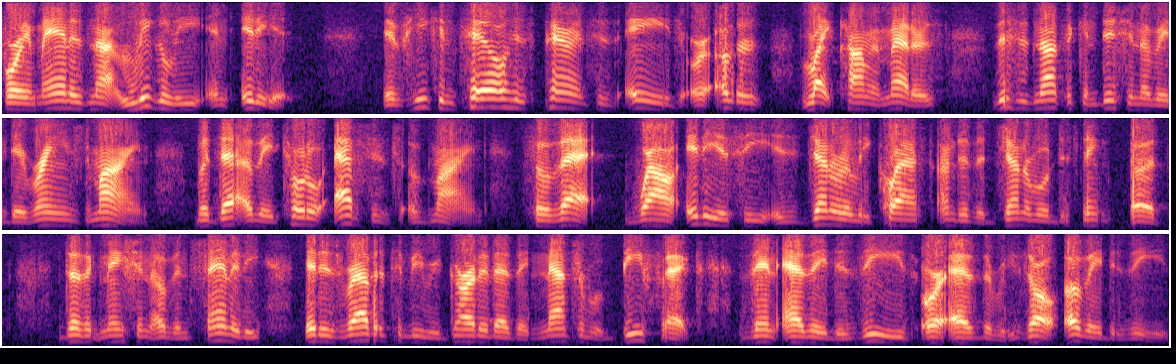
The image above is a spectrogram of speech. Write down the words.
for a man is not legally an idiot. If he can tell his parents his age or other like common matters, this is not the condition of a deranged mind, but that of a total absence of mind, so that while idiocy is generally classed under the general distinct, uh, designation of insanity, it is rather to be regarded as a natural defect than as a disease or as the result of a disease.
